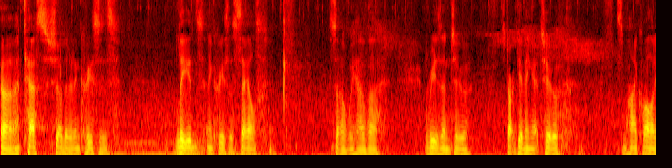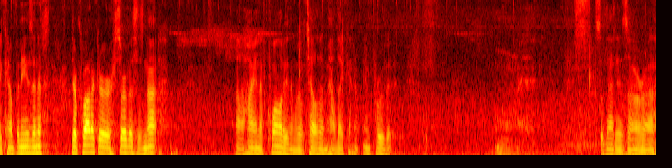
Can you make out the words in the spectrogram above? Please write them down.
uh, tests show that it increases leads and increases sales. So we have a reason to start giving it to some high quality companies. And if their product or service is not uh, high enough quality, then we'll tell them how they can improve it. So that is our uh,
